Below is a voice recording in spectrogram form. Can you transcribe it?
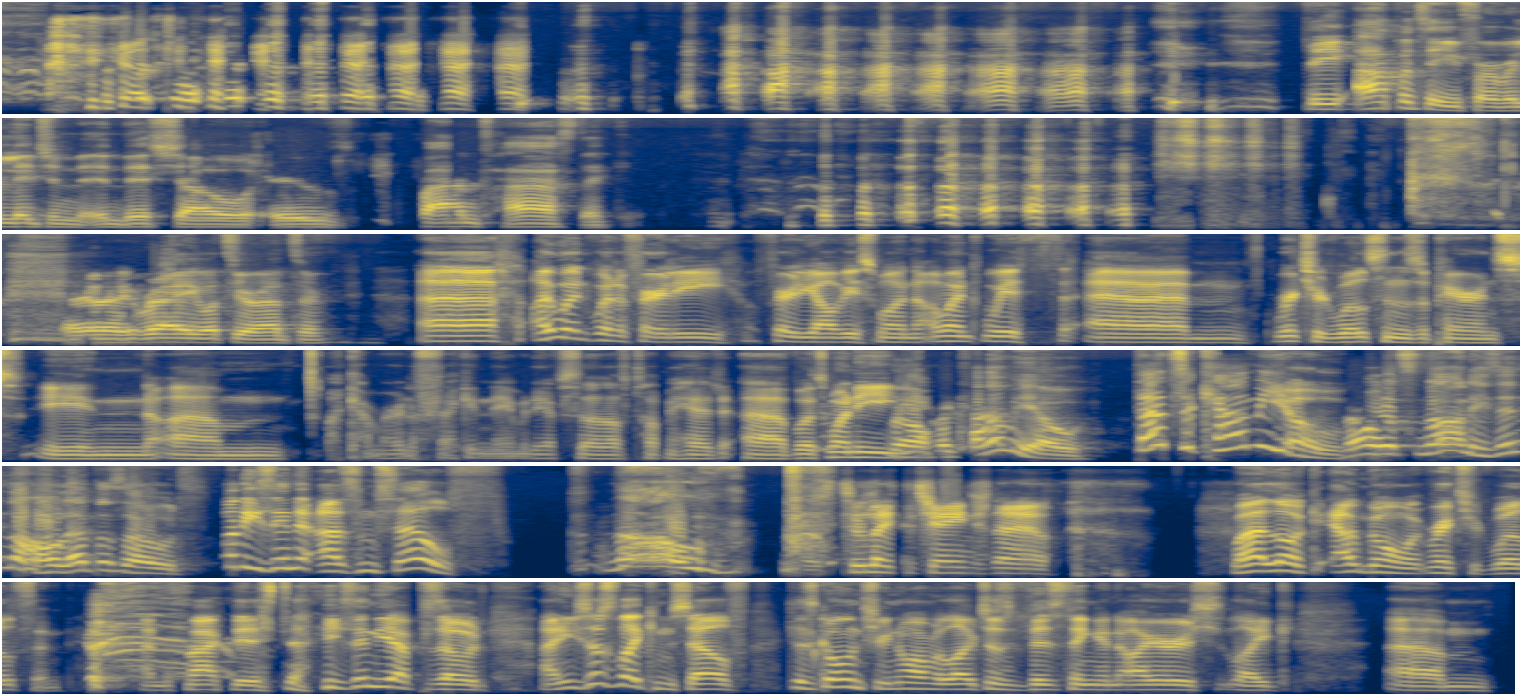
the apathy for religion in this show is fantastic. Anyway, Ray, what's your answer? Uh, I went with a fairly fairly obvious one. I went with um, Richard Wilson's appearance in um, I can't remember the fucking name of the episode off the top of my head. Uh, but it's when he No, a cameo. that's a cameo, No, it's not. He's in the whole episode. but he's in it as himself. No. it's too late to change now. Well, look, I'm going with Richard Wilson, and the fact is he's in the episode and he's just like himself, just going through normal life, just visiting an Irish like um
